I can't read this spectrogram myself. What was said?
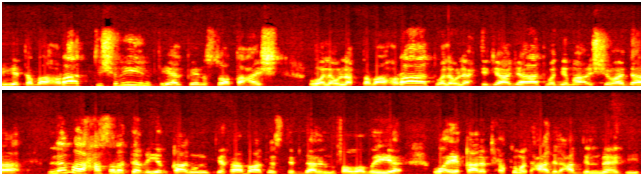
هي تظاهرات تشرين في 2019 ولولا التظاهرات ولولا الاحتجاجات ودماء الشهداء لما حصل تغيير قانون الانتخابات واستبدال المفوضية وإقالة حكومة عادل عبد المهدي،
